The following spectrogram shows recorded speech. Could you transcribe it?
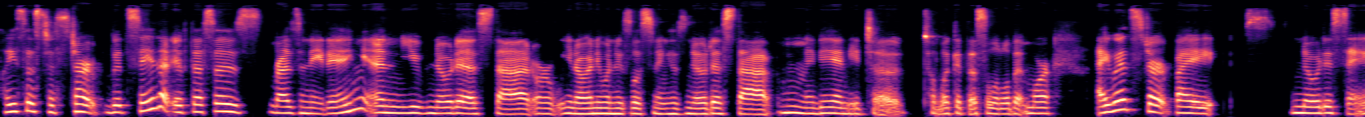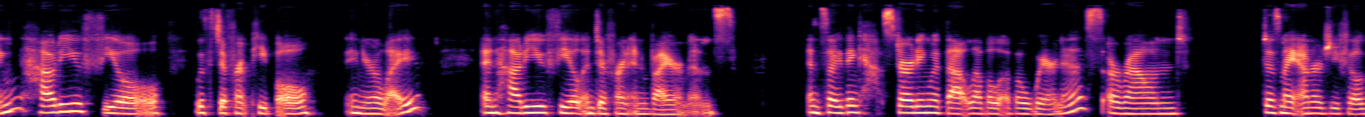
places to start would say that if this is resonating and you've noticed that or you know anyone who's listening has noticed that mm, maybe i need to to look at this a little bit more i would start by noticing how do you feel with different people in your life and how do you feel in different environments? And so i think starting with that level of awareness around does my energy feel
